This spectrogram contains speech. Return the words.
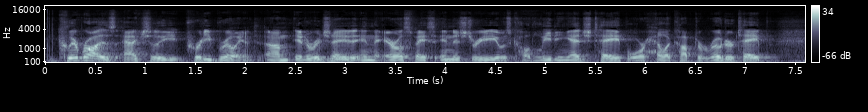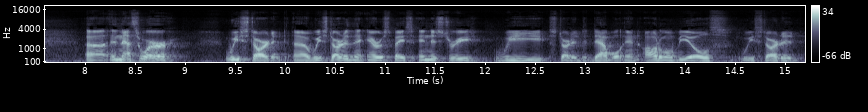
ClearBra is actually pretty brilliant. Um, it originated in the aerospace industry. It was called leading edge tape or helicopter rotor tape. Uh, and that's where we started. Uh, we started in the aerospace industry. We started to dabble in automobiles. We started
